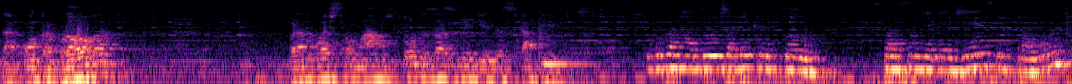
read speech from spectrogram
da contraprova para nós tomarmos todas as medidas cabíveis. O governador já decretou situação de emergência em saúde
